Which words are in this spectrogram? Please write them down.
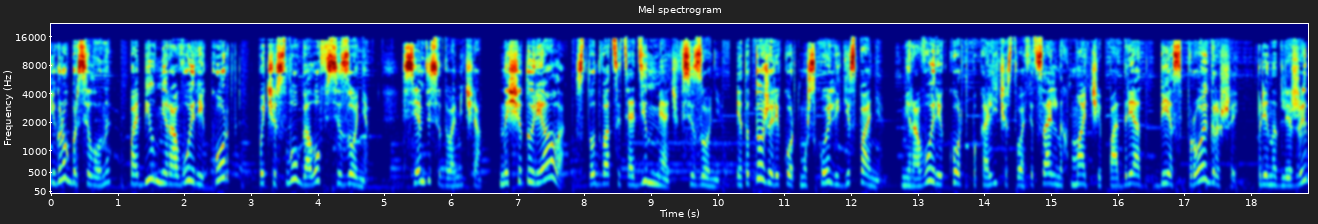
игрок Барселоны, побил мировой рекорд по числу голов в сезоне – 72 мяча. На счету Реала 121 мяч в сезоне. Это тоже рекорд мужской лиги Испании. Мировой рекорд по количеству официальных матчей подряд без проигрышей принадлежит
